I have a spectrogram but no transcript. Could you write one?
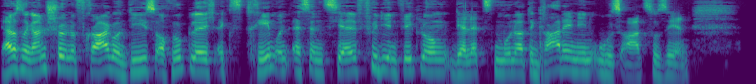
Ja, das ist eine ganz schöne Frage und die ist auch wirklich extrem und essentiell für die Entwicklung der letzten Monate, gerade in den USA zu sehen.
